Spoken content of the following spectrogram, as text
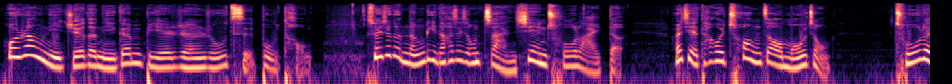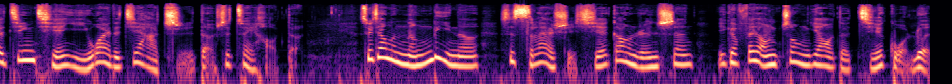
或让你觉得你跟别人如此不同。所以这个能力呢，它是一种展现出来的，而且它会创造某种。除了金钱以外的价值的是最好的，所以这样的能力呢，是 slash 斜杠人生一个非常重要的结果论。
